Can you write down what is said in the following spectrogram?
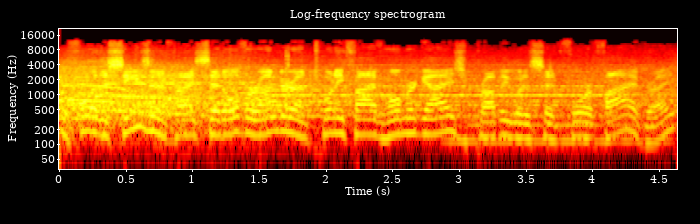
before the season, if I said over under on 25 homer guys, you probably would have said four or five, right?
